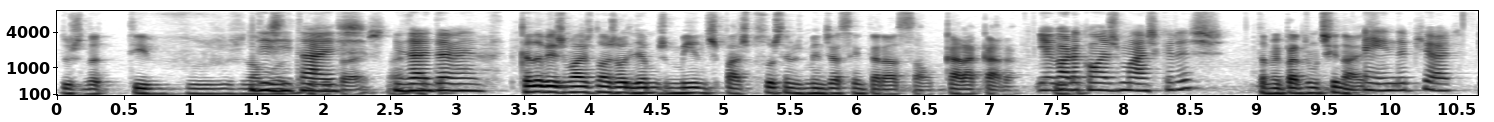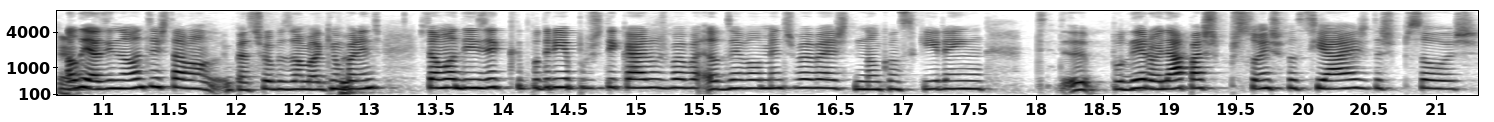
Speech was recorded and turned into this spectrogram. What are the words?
dos nativos digitais. digitais é? Exatamente. Cada vez mais nós olhamos menos para as pessoas, temos menos essa interação, cara a cara. E agora e... com as máscaras também perdes muitos sinais. É ainda pior. É. Aliás, ainda ontem estavam, peço desculpas aqui um parênteses, estavam a dizer que poderia prejudicar os bebê, o desenvolvimento dos bebés, de não conseguirem poder olhar para as expressões faciais das pessoas.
